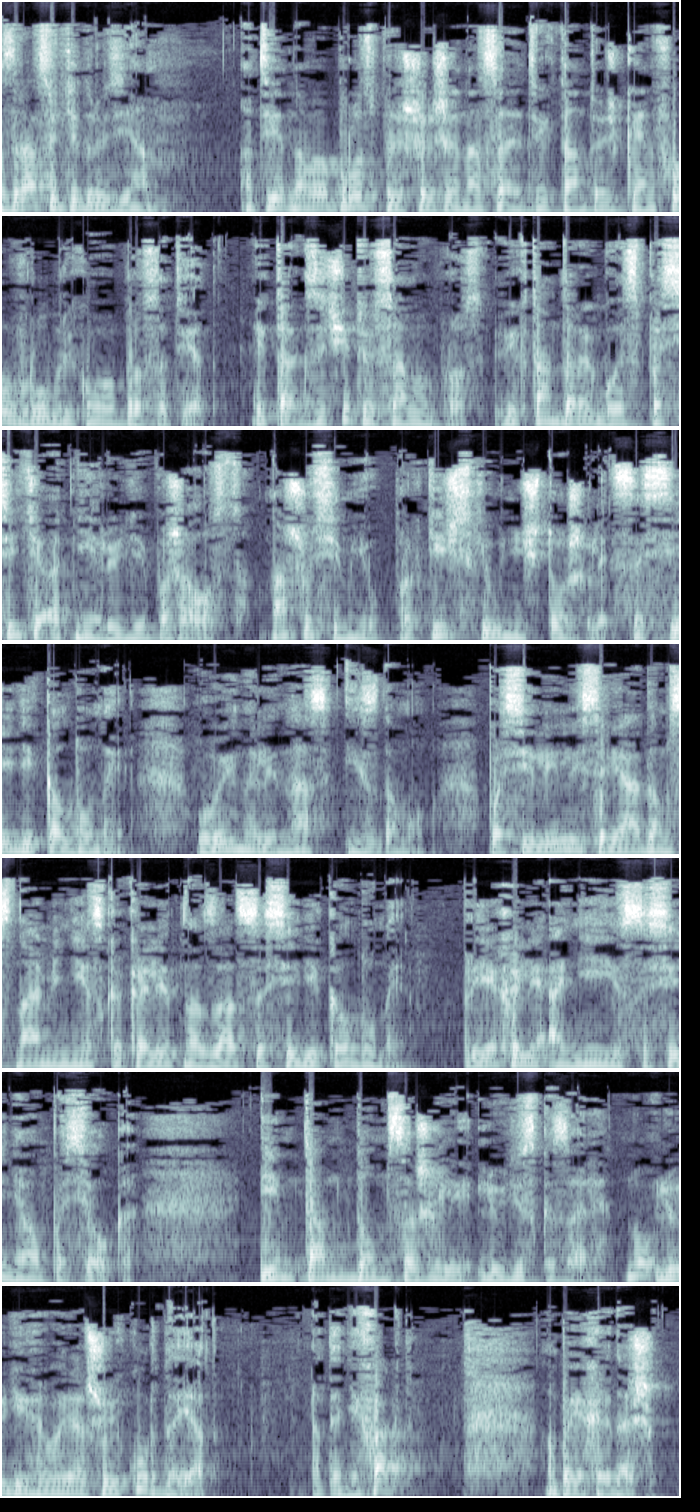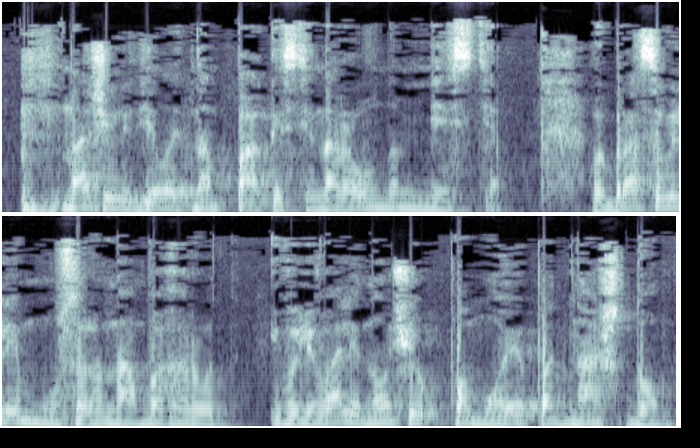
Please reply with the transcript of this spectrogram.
Здравствуйте, друзья! Ответ на вопрос, пришедший на сайт виктан.инфо в рубрику «Вопрос-ответ». Итак, зачитываю сам вопрос. Виктан, дорогой, спасите от нее людей, пожалуйста. Нашу семью практически уничтожили. Соседи колдуны выгнали нас из дому. Поселились рядом с нами несколько лет назад соседи колдуны. Приехали они из соседнего поселка. Им там дом сожгли, люди сказали. Ну, люди говорят, что и кур даят. Это не факт. Ну, поехали дальше. Начали делать нам пакости на ровном месте. Выбрасывали мусор нам в огород и выливали ночью помои под наш дом.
